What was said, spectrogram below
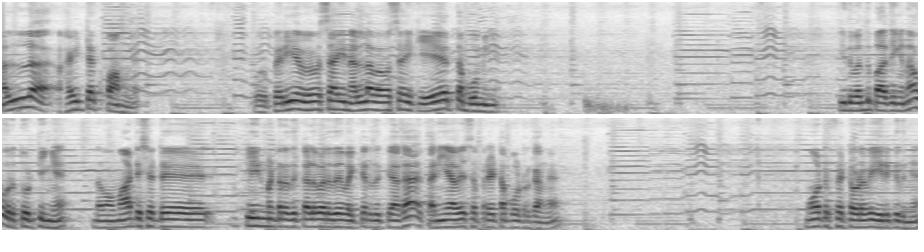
நல்ல ஹைடெக் ஃபார்முங்க ஒரு பெரிய விவசாயி நல்ல விவசாயிக்கு ஏற்ற பூமிங்க. இது வந்து பார்த்திங்கன்னா ஒரு தொட்டிங்க. நம்ம மாட்டு ஷெட்டு க்ளீன் பண்ணுறது கழுவுறது வைக்கிறதுக்காக தனியாகவே செப்பரேட்டாக போட்டிருக்காங்க. மோட்டர் செட்டோடவே இருக்குதுங்க.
